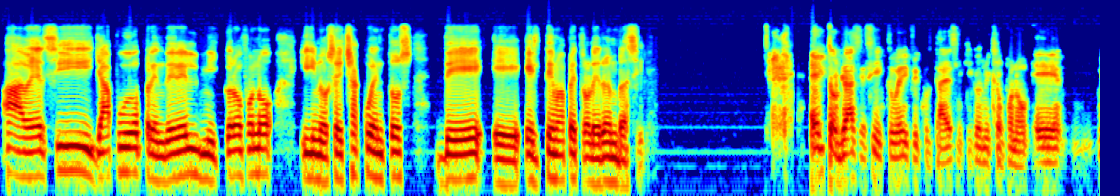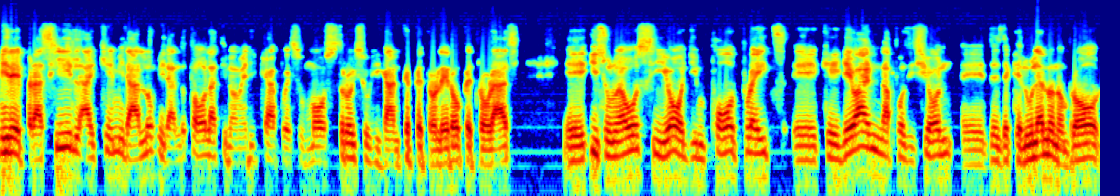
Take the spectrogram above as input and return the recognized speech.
a ver si ya pudo prender el micrófono y nos echa cuentos de eh, el tema petrolero en Brasil. Héctor, gracias. Sí, tuve dificultades aquí con el micrófono. Eh, mire, Brasil hay que mirarlo, mirando todo Latinoamérica, pues su monstruo y su gigante petrolero Petrobras eh, y su nuevo CEO, Jim Paul Prates, eh, que lleva en la posición eh, desde que Lula lo nombró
